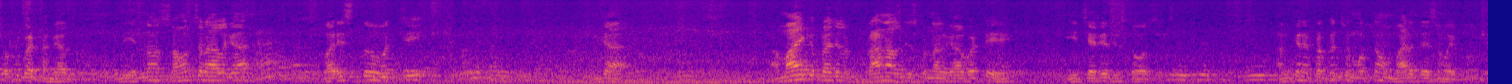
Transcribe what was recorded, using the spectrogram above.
తొక్కిపెట్టడం కాదు. ఇది ఎన్నో సంవత్సరాలుగా భరిస్తూ వచ్చి ఇంకా అమాయక ప్రజలు ప్రాణాలు తీసుకున్నారు కాబట్టి ఈ చర్య తీసుకోవాల్సి వచ్చింది. అందుకనే ప్రపంచం మొత్తం భారతదేశం వైపు ఉంది.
